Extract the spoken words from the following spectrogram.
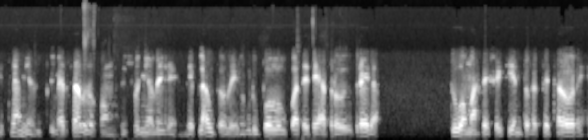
este año, el primer sábado con el sueño de, de Plauto del grupo Cuate Teatro de Utrera, tuvo más de 600 espectadores,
